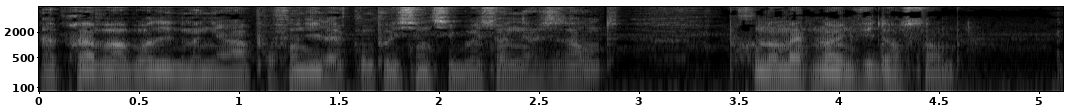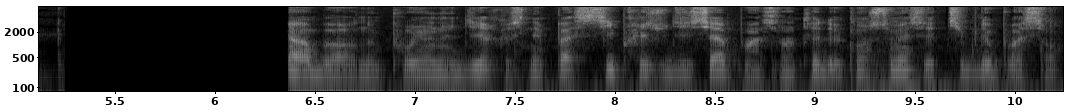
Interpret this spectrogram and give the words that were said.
Après avoir abordé de manière approfondie la composition de ces boissons énergisantes, prenons maintenant une vue d'ensemble. À bord, nous pourrions nous dire que ce n'est pas si préjudiciable pour la santé de consommer ce type de poisson.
